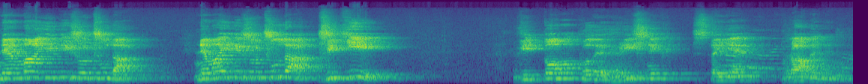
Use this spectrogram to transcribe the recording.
немає більшого чуда. Немає більшого чуда в житті від того, коли грішник стає праведником.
